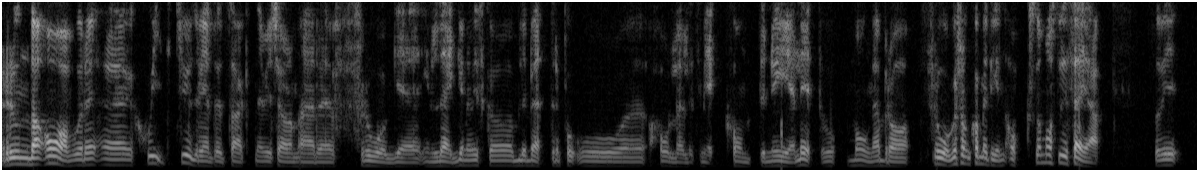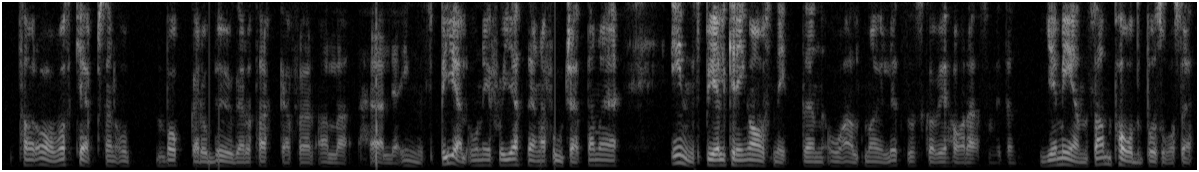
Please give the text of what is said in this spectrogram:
runda av. Och det är skitkul rent ut sagt när vi kör de här eh, frågeinläggen. Och vi ska bli bättre på att eh, hålla lite mer kontinuerligt. Och många bra frågor som kommit in också måste vi säga. Så vi tar av oss kepsen och bockar och bugar och tackar för alla härliga inspel. Och ni får jättegärna fortsätta med inspel kring avsnitten och allt möjligt så ska vi ha det här som en gemensam podd på så sätt.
